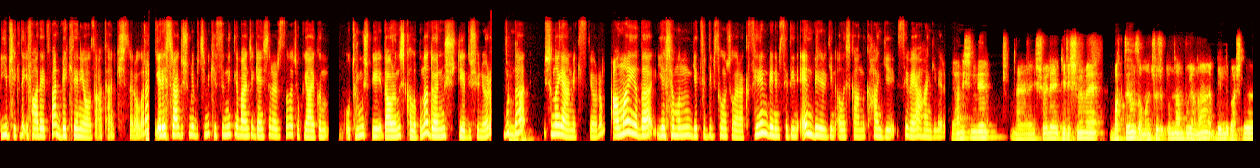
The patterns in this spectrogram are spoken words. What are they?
iyi bir şekilde ifade etmen bekleniyor zaten kişisel olarak. Eleştirel düşünme biçimi kesinlikle bence gençler arasında da çok yaygın oturmuş bir davranış kalıbına dönmüş diye düşünüyorum. Burada şuna gelmek istiyorum. Almanya'da yaşamanın getirdiği bir sonuç olarak senin benimsediğin en belirgin alışkanlık hangisi veya hangileri? Yani şimdi şöyle gelişimime baktığım zaman çocukluğumdan bu yana belli başlı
